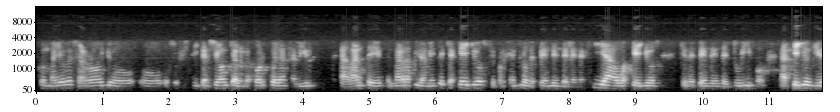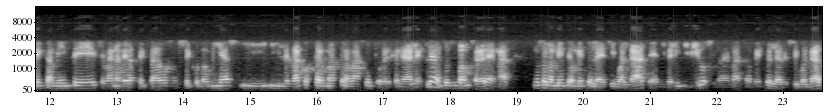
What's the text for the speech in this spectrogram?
con mayor desarrollo o, sofisticación que a lo mejor puedan salir avante más rápidamente que aquellos que, por ejemplo, dependen de la energía o aquellos que dependen del turismo. Aquellos directamente se van a ver afectados en sus economías y, les va a costar más trabajo poder generar el empleo. Entonces vamos a ver además no solamente aumento en la desigualdad a nivel individuo, sino además aumento en la desigualdad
